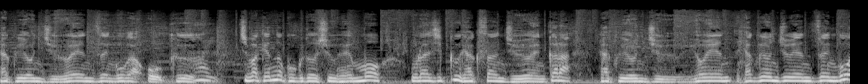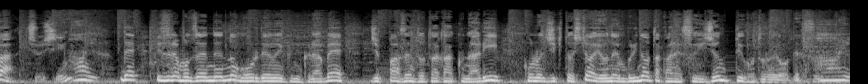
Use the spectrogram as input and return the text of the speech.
144円前後が多く、はい、千葉県の国道周辺も同じく134円から144円140円前後が中心、はい、でいずれも前年のゴールデンウィークに比べ10%高くなりこの時期としては4年ぶりの高値水準ということのようです、はい、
